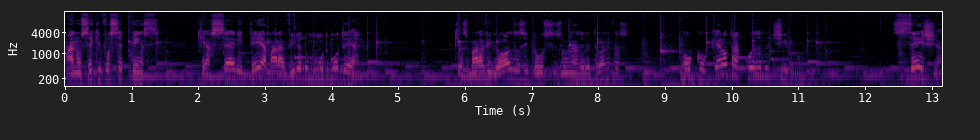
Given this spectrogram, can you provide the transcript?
a não ser que você pense que a CLT é a maravilha do mundo moderno, que as maravilhosas e doces urnas eletrônicas ou qualquer outra coisa do tipo seja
